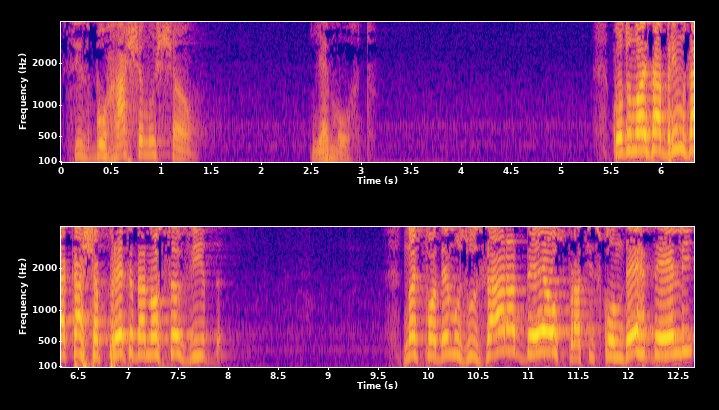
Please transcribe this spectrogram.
Se esborracha no chão e é morto. Quando nós abrimos a caixa preta da nossa vida, nós podemos usar a Deus para se esconder dele,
